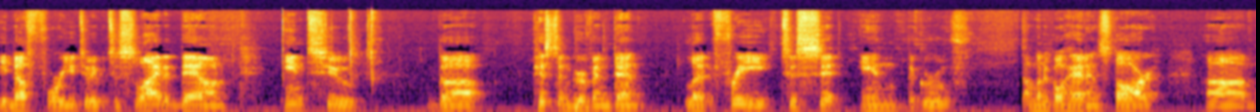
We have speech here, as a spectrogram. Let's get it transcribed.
enough for you to be able to slide it down into the piston groove and then let it free to sit in the groove. I'm going to go ahead and start um,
